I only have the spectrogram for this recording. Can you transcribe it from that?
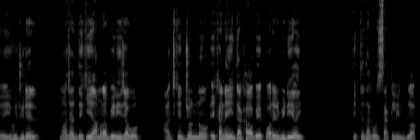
তো এই হুজুরের মাজার দেখিয়ে আমরা বেরিয়ে যাব। আজকের জন্য এখানেই দেখা হবে পরের ভিডিওয়। দেখতে থাকুন সাকলিন ব্লগ।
